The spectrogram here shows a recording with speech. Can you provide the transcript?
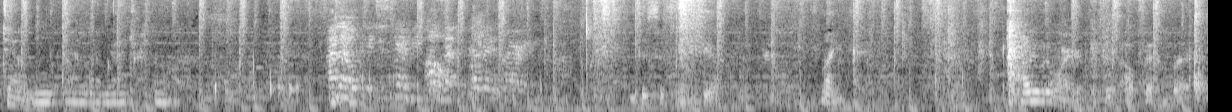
Don't need them, but I'm gonna try them on. I know, it just can't be consent. Okay, sorry. This is so cute. Like, I probably wouldn't wear it with this outfit, but.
